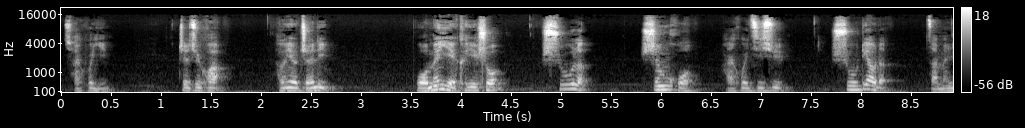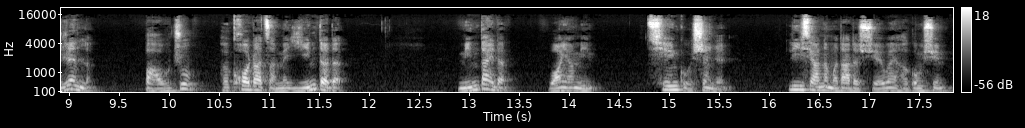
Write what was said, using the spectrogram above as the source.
才会赢。”这句话很有哲理。我们也可以说，输了，生活还会继续；输掉的，咱们认了，保住和扩大咱们赢得的。明代的王阳明，千古圣人，立下那么大的学问和功勋，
